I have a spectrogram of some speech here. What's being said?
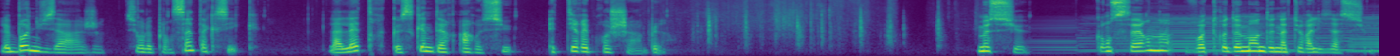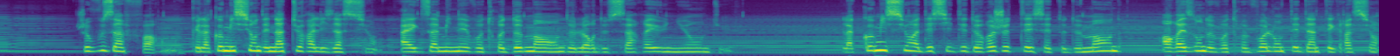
le bon usage sur le plan syntaxique. La lettre que Skender a reçue est irréprochable. Monsieur, concerne votre demande de naturalisation. Je vous informe que la commission des naturalisations a examiné votre demande lors de sa réunion du. La commission a décidé de rejeter cette demande en raison de votre volonté d'intégration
